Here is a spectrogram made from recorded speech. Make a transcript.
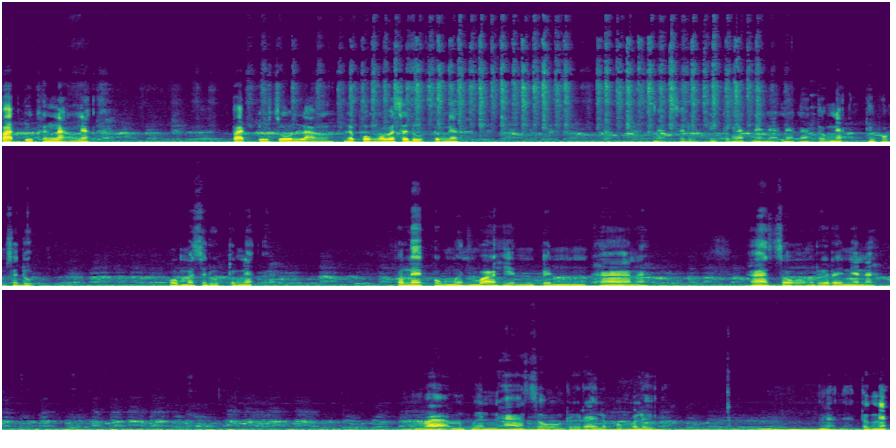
ปัดอยู่ข้างหลังเนี่ย ปัดอยู่โซนหลัง แล้วผมก็มาสะดุดตรงเนี้ยสะดุดอยู่ตรงเนี้ยเนี่ยเนี่ยเนี่ยตรงเนี้ยที่ผมสะดุด ผมมาสะดุดตรงเนี้ยตอนแรกผมเหมือนว่าเห็นเป็นห้านะห้าสองหรืออะไรเนี่ยนะว่ามันเหมือนห้าสองหรืออะไรแล้วผมก็เลยเนี่ยเนี่ยตรงเนี้ย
